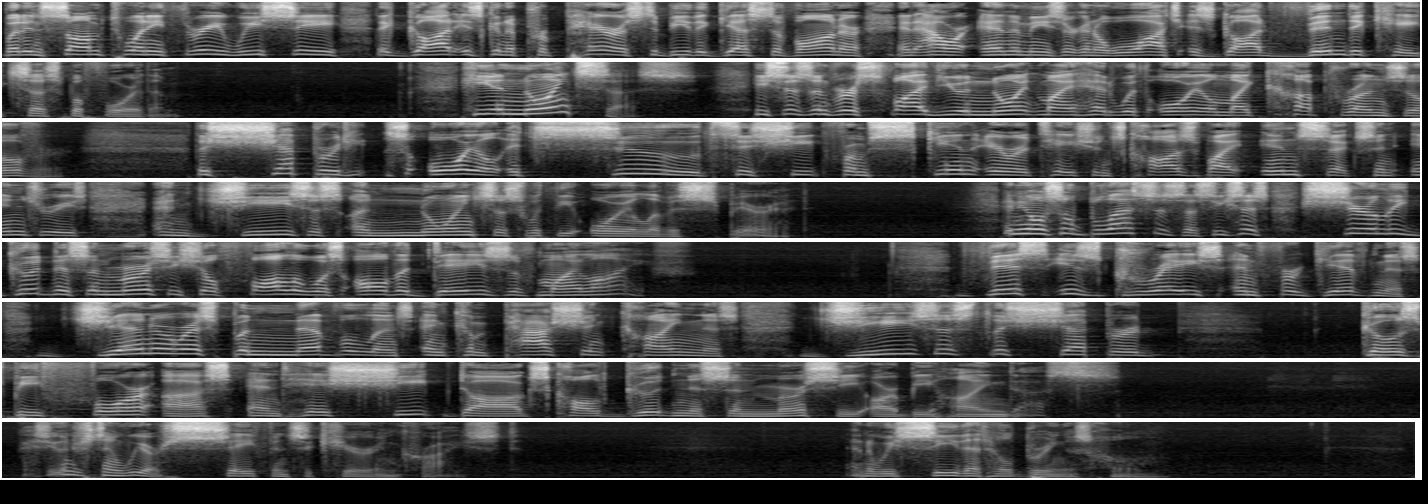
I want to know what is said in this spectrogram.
But in Psalm 23, we see that God is going to prepare us to be the guest of honor, and our enemies are going to watch as God vindicates us before them. He anoints us. He says in verse 5, You anoint my head with oil, my cup runs over. The shepherd's oil, it soothes his sheep from skin irritations caused by insects and injuries, and Jesus anoints us with the oil of his spirit. And he also blesses us. He says, Surely goodness and mercy shall follow us all the days of my life. This is grace and forgiveness, generous benevolence and compassionate kindness. Jesus the shepherd goes before us, and his sheepdogs called goodness and mercy are behind us. As you understand, we are safe and secure in Christ. And we see that he'll bring us home.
